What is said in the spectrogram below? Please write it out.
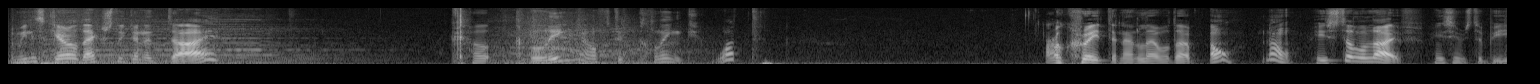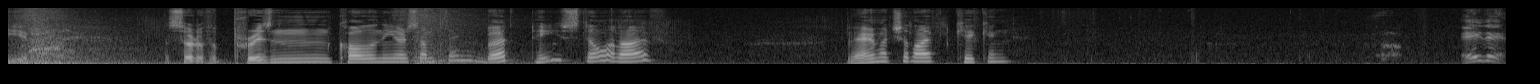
I mean, is Geralt actually gonna die? Cl cling of the clink. What? Oh, great, then I leveled up. Oh, no, he's still alive. He seems to be in a sort of a prison colony or something, but he's still alive. Very much alive and kicking. Hey there,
